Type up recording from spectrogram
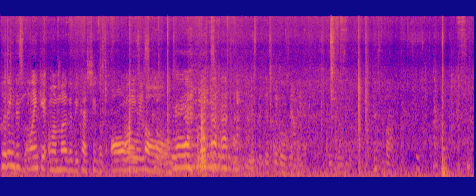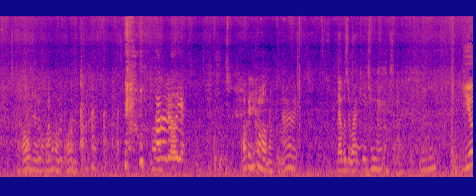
putting this blanket on mother because she was always, Always cold. cold. Yeah. This, this goes down there. This goes there. This the bottom. Hold on, hold on, hold on. Hallelujah. Okay, you come up now. All right. That was the right kid. Mm-hmm. I'm sorry. You're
